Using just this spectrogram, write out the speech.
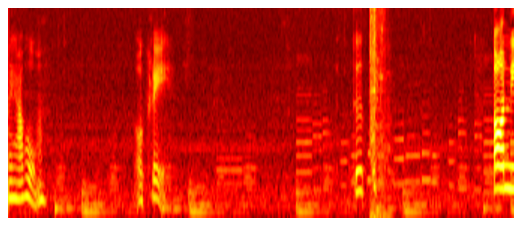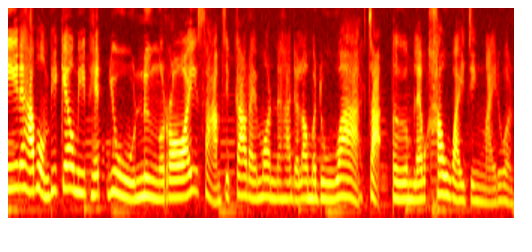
นะคะผม โอเคตึ๊ดตอนนี้นะคะผมพี่แก้วมีเพชรอยู่ 139 ไดมอนด์นะคะ เดี๋ยวเรามาดูว่าจะเติมแล้วเข้าไวจริงไหมทุกคน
